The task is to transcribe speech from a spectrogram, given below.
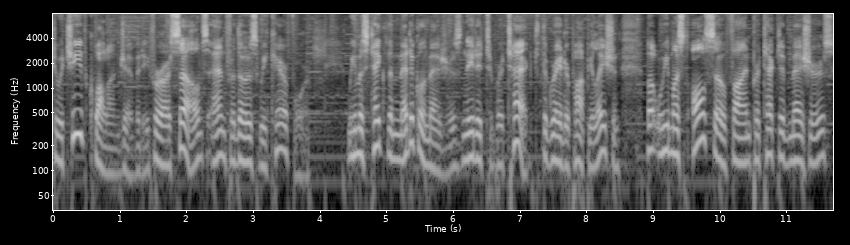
To achieve qualongevity for ourselves and for those we care for, We must take the medical measures needed to protect the greater population, but we must also find protective measures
